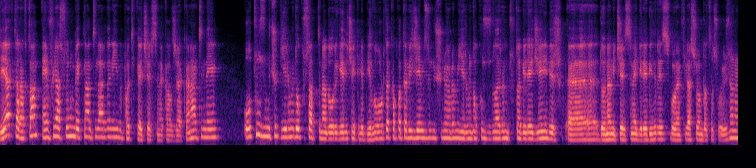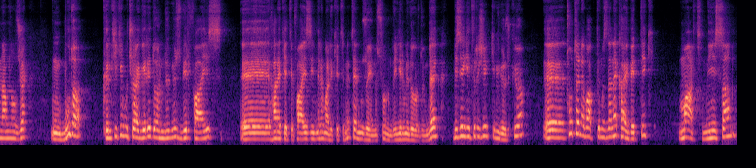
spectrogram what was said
Diğer taraftan enflasyonun beklentilerden iyi bir patika içerisinde kalacak kanaatindeyim. 30.5-29 hattına doğru geri çekilip yılı orada kapatabileceğimizi düşünüyorum. 29'ların tutabileceği bir e, dönem içerisine girebiliriz. Bu enflasyon datası o yüzden önemli olacak. Bu da 42.5'a geri döndüğümüz bir faiz e, hareketi, faiz indirim hareketini Temmuz ayının sonunda 24'ünde bize getirecek gibi gözüküyor. E, totale baktığımızda ne kaybettik? Mart, Nisan,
